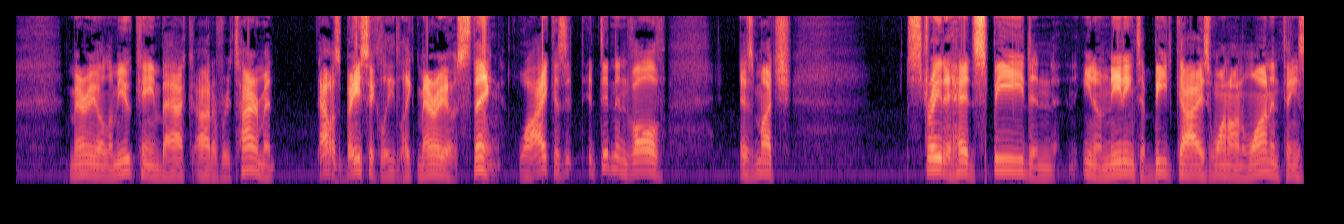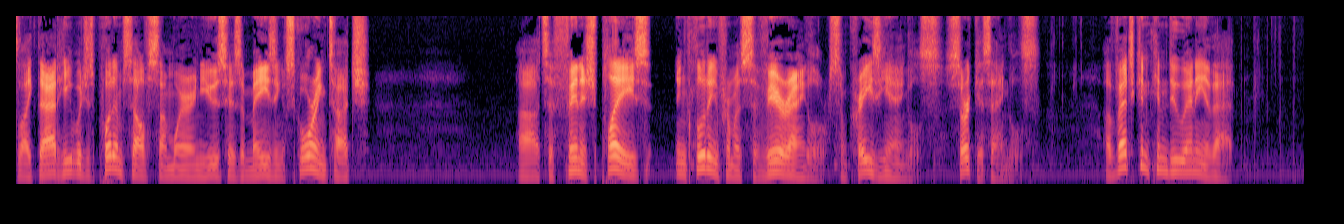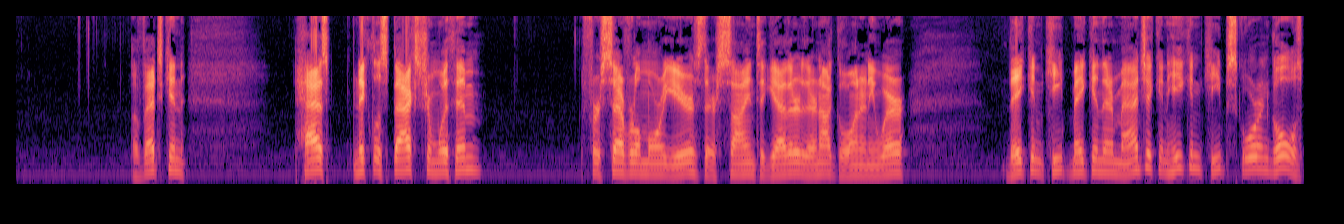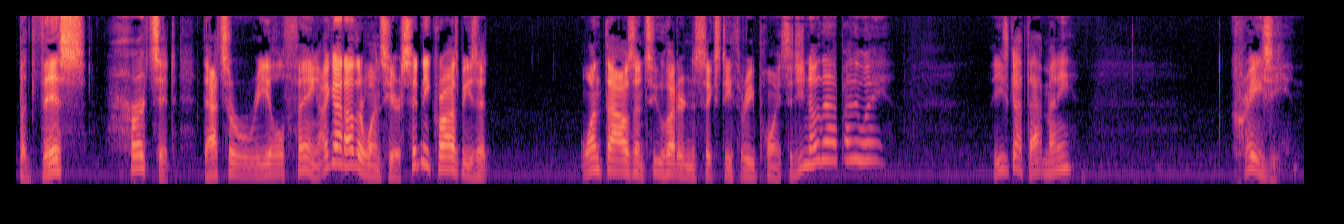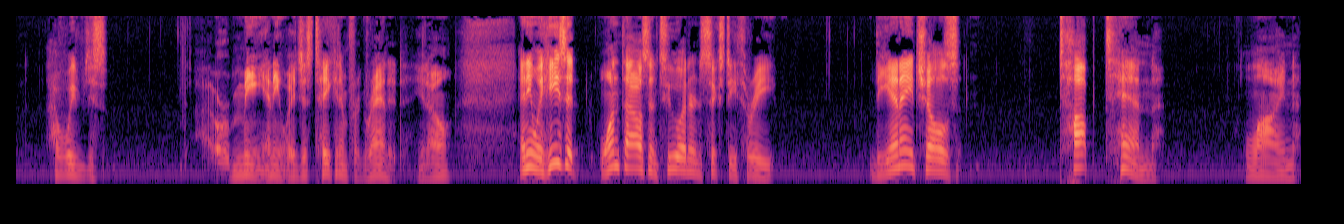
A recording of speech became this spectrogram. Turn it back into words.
Mario Lemieux came back out of retirement, that was basically like Mario's thing. Why? Because it, it didn't involve as much straight ahead speed and you know needing to beat guys one on one and things like that. He would just put himself somewhere and use his amazing scoring touch uh, to finish plays, including from a severe angle, some crazy angles, circus angles. Ovechkin can do any of that. Ovechkin has Nicklas Backstrom with him for several more years. They're signed together. They're not going anywhere. They can keep making their magic and he can keep scoring goals, but this hurts it. That's a real thing. I got other ones here. Sidney Crosby's at 1,263 points. Did you know that, by the way? He's got that many? Crazy. Have we just, or me anyway, just taken him for granted, you know? Anyway, he's at 1,263. The NHL's top 10 line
